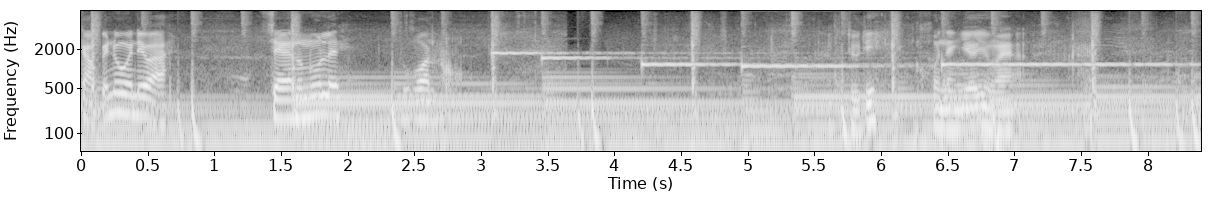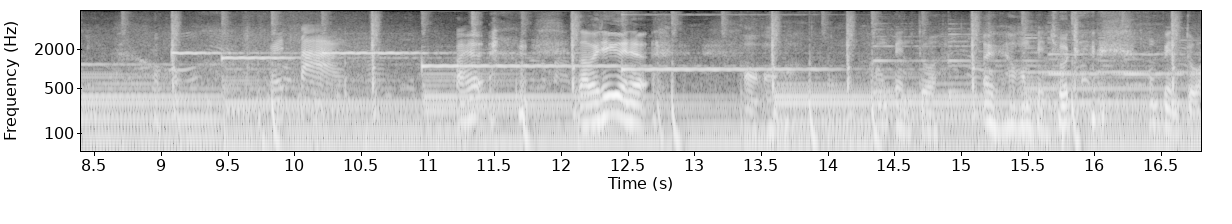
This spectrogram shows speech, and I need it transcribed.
กลับไปนู่นดีกว่าเจอตรงนู้นเลย ทุกคน ดูดิคนยังเยอะอยู่ไหมอะ เราไปที่อื่นเถอะ อ๋อ ห้องเป็นตัว เอ้ย ห้องเป็นชุด ห้องเป็นตัว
